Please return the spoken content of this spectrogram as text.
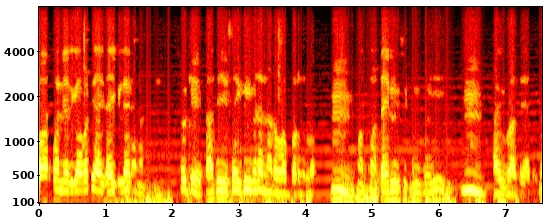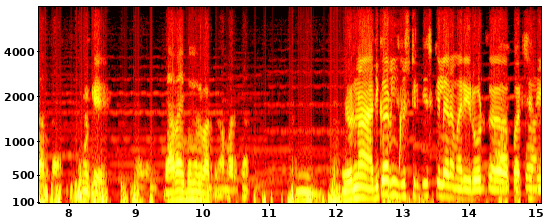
వర్షం లేదు కాబట్టి ఆ సైకిల్ ఓకే. అది సైకిల్ కూడా నడవ బురదలో. మొత్తం టైర్లు చిక్కుకుపోయి ఉమ్, ఆగిపోతాయి ఓకే. చాలా ఇబ్బందులు పడుతున్నాం మరి. ఎవరన్నా అధికారుల దృష్టికి తీసుకెళ్ళారా మరి రోడ్ పరిస్థితి.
